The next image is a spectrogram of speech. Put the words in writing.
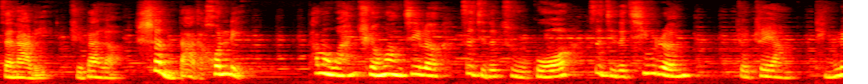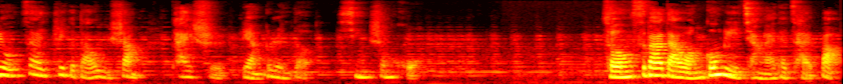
在那里举办了盛大的婚礼，他们完全忘记了自己的祖国、自己的亲人，就这样停留在这个岛屿上，开始两个人的新生活。从斯巴达王宫里抢来的财宝，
